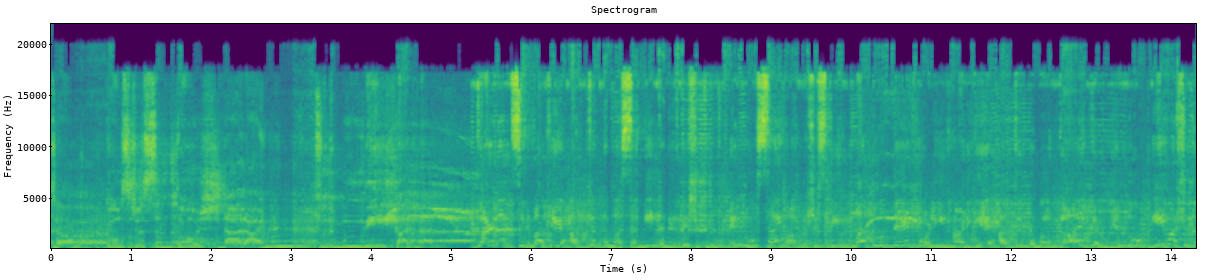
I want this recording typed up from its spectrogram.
actor goes to Santosh Narayanan for the movie Karnan. ಕರ್ಣನ್ ಸಿನಿಮಾಗೆ ಅತ್ಯುತ್ತಮ ಸಂಗೀತ ನಿರ್ದೇಶಕರು ಎಂದು ಸೈಮಾ ಪ್ರಶಸ್ತಿ ಮತ್ತು ತೇನ್ಮೊಳಿ ಹಾಡಿಗೆ ಅತ್ಯುತ್ತಮ ಗಾಯಕರು ಎಂದು ಈ ವರ್ಷದ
